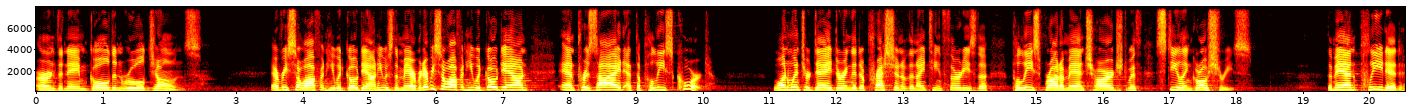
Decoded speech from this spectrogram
earned the name Golden Rule Jones. Every so often he would go down, he was the mayor, but every so often he would go down and preside at the police court. One winter day during the Depression of the 1930s, the police brought a man charged with stealing groceries. The man pleaded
